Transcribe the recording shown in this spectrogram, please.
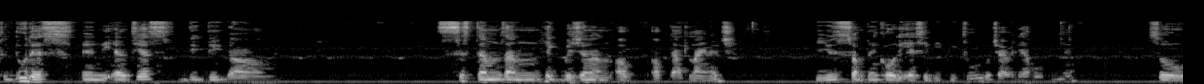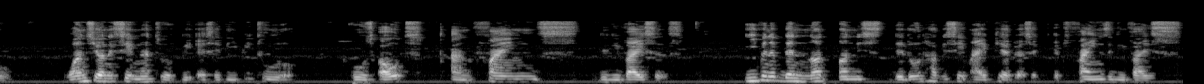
To do this in the LTS the, the um, systems and Hikvision and of, of that lineage, you use something called the SADP tool, which I already have open here. So once you're on the same network, the SADP tool goes out and finds the devices. Even if they're not on this, they don't have the same IP address, it, it finds the device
